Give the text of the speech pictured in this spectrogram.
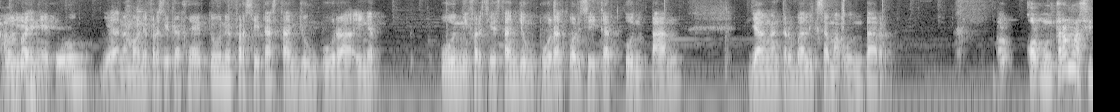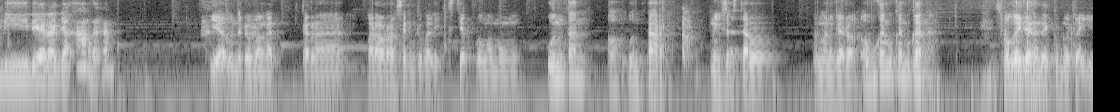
Kuliahnya itu, ya nama universitasnya itu Universitas Tanjung Pura. Ingat Universitas Tanjung Pura, kalau disingkat Untan. Jangan terbalik sama Untar. kalau kalau Untar masih di daerah Jakarta kan Iya bener banget karena orang-orang sering kebalik setiap gue ngomong Untan, oh Untar, Universitas Tarumanegara. Oh bukan bukan bukan. Nah, semoga jangan ada kebalik lagi.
